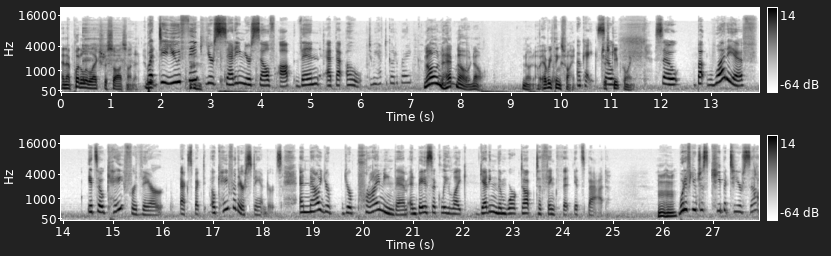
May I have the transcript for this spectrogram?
and I put a little extra sauce on it. But do you mm-hmm. think you're setting yourself up then at that? Oh, do we have to go to break? no, heck no, no, no, no. Everything's fine. Okay, Just so keep going. so, but what if it's okay for their expect okay for their standards, and now you're you're priming them and basically like getting them worked up to think that it's bad. Mm-hmm. What if you just keep it to yourself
